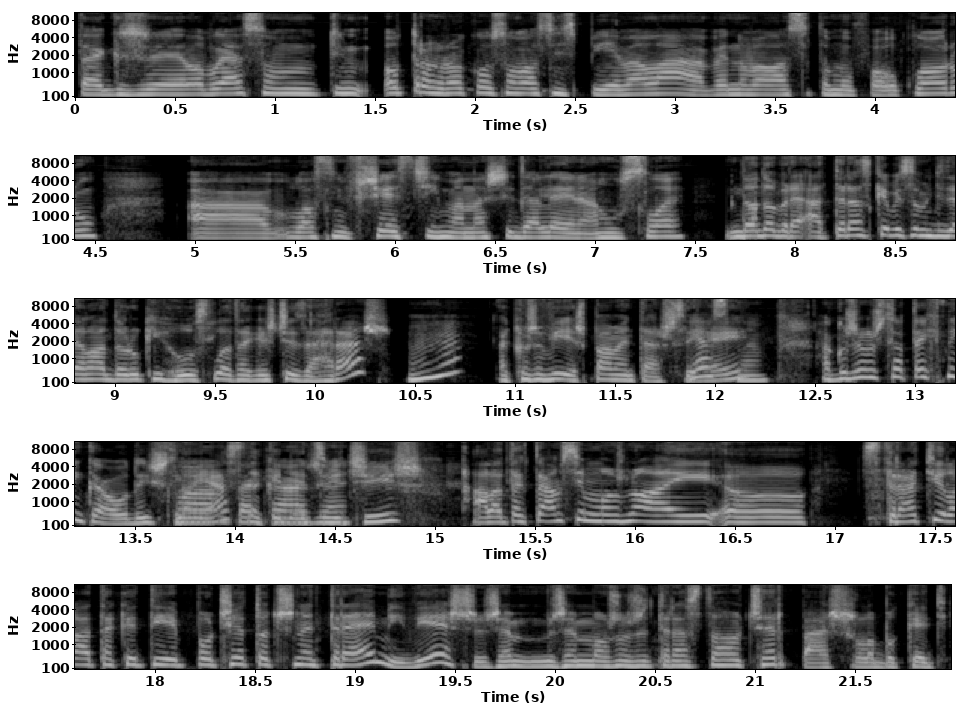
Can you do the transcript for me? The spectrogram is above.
Takže, lebo ja som tým, od troch rokov som vlastne spievala a venovala sa tomu folklóru a vlastne v šiestich ma naši dali aj na husle. No dobre, a teraz keby som ti dala do ruky husle, tak ešte zahráš? Mm-hmm. Akože vieš, pamätáš si, hej? Jasné. Akože už tá technika No odišla. jasné, keď taká, že... necvičíš. Ale tak tam si možno aj uh, stratila také tie počiatočné trémy, vieš, že, že možno, že teraz z toho čerpáš, lebo keď,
